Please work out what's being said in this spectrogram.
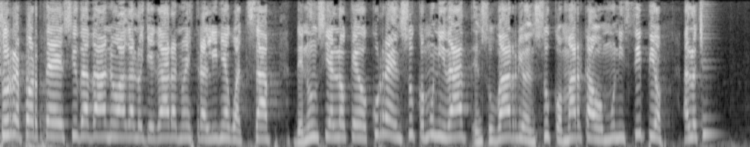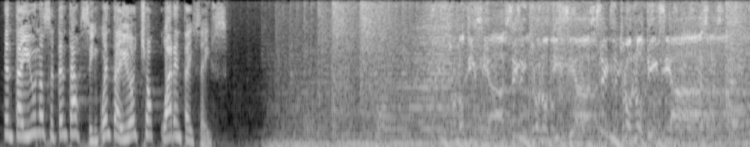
Su reporte ciudadano, hágalo llegar a nuestra línea WhatsApp. Denuncia lo que ocurre en su comunidad, en su barrio, en su comarca o municipio al 81 70 58 46. Centro Noticias, Centro Noticias, Centro Noticias.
